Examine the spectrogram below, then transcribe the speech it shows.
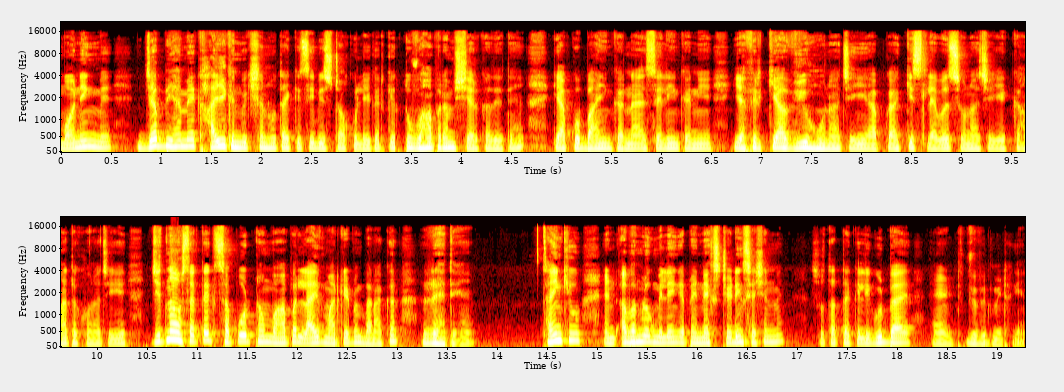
मॉर्निंग में जब भी हमें एक हाई कन्विक्शन होता है किसी भी स्टॉक को लेकर के तो वहाँ पर हम शेयर कर देते हैं कि आपको बाइंग करना है सेलिंग करनी है, या फिर क्या व्यू होना चाहिए आपका, किस लेवल से होना चाहिए, कहाँ तक होना चाहिए, जितना हो सकता है कि सपोर्ट हम वहाँ पर लाइव मार्केट में बनाकर रहते हैं। थैंक यू एंड अब हम लोग मिलेंगे अपने नेक्स्ट ट्रेडिंग सेशन में। सो तब तक के लिए goodbye and we will meet again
